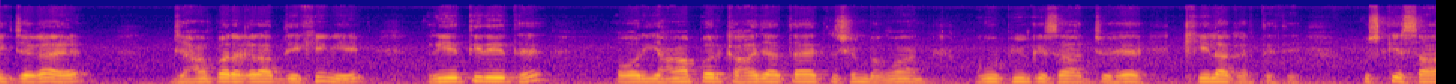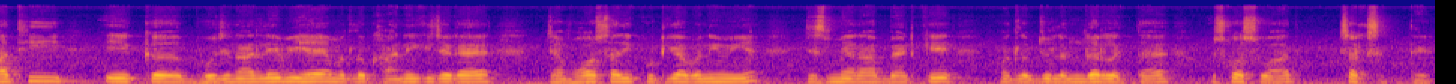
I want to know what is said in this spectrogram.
एक जगह है जहाँ पर अगर आप देखेंगे रेती रेत है और यहाँ पर कहा जाता है कृष्ण भगवान गोपियों के साथ जो है खेला करते थे। उसके साथ ही एक भोजनालय भी है मतलब खाने की जगह है, जहाँ बहुत सारी कुटियाँ बनी हुई हैं, जिसमें आप बैठ के मतलब जो लंगर लगता है, उसका स्वाद चख सकते हैं।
